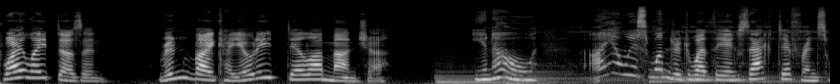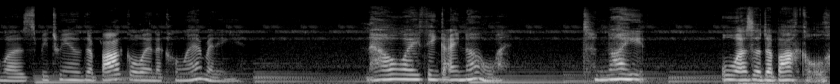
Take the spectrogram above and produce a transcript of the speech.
Twilight Doesn't, written by Coyote de la Mancha. You know, I always wondered what the exact difference was between a debacle and a calamity. Now I think I know. Tonight was a debacle.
